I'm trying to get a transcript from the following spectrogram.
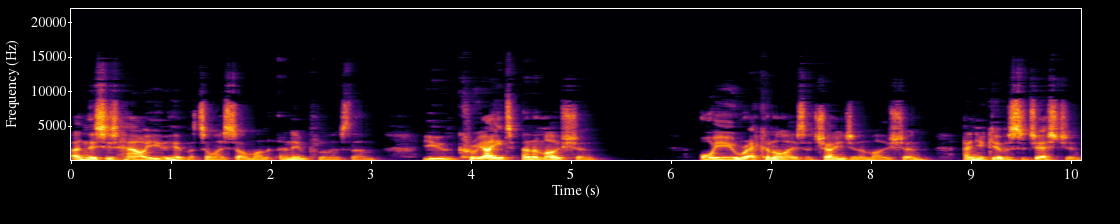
And this is how you hypnotize someone and influence them. You create an emotion or you recognize a change in emotion and you give a suggestion.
